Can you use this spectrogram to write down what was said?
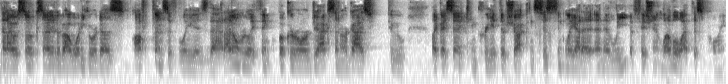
that I was so excited about what Igor does offensively is that I don't really think Booker or Jackson are guys who, like I said, can create their shot consistently at a, an elite, efficient level at this point.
